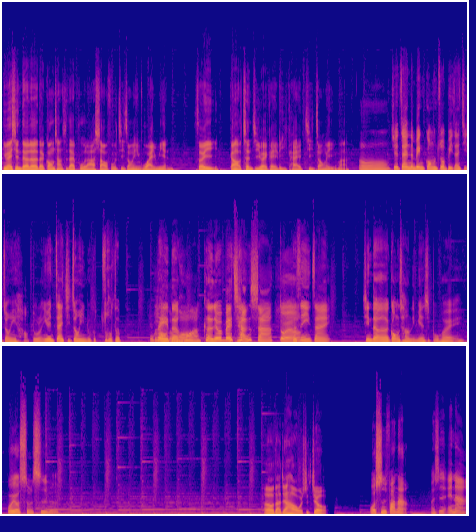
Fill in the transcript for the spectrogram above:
因为辛德勒的工厂是在普拉绍夫集中营外面，所以刚好趁机会可以离开集中营嘛。哦，觉得在那边工作比在集中营好多了，因为你在集中营如果做的累的话，的可能就会被枪杀。对啊。可是你在辛德勒的工厂里面是不会，不会有什么事的。Hello，大家好，我是 Joe，我是 Fana，我是 Anna。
